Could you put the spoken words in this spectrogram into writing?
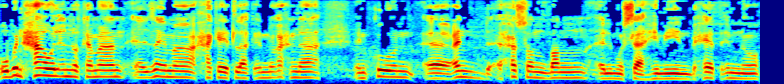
وبنحاول إنه كمان زي ما حكيت لك إنه إحنا نكون آه، عند حسن ظن المساهمين بحيث إنه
